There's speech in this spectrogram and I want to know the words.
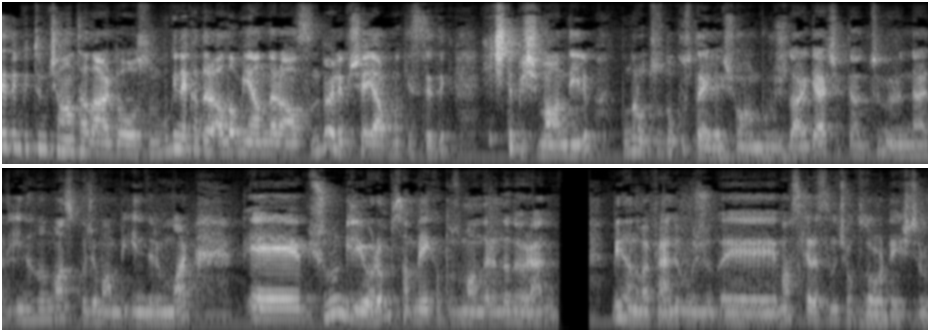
İstedim ki tüm çantalarda olsun. Bugüne kadar alamayanlar alsın. Böyle bir şey yapmak istedik. Hiç de pişman değilim. Bunlar 39 TL şu an burujlar. Gerçekten tüm ürünlerde inanılmaz kocaman bir indirim var. Ee, şunun biliyorum. Make-up uzmanlarından öğrendim. Bir hanımefendi rujun, e, maskarasını çok zor değiştirir.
